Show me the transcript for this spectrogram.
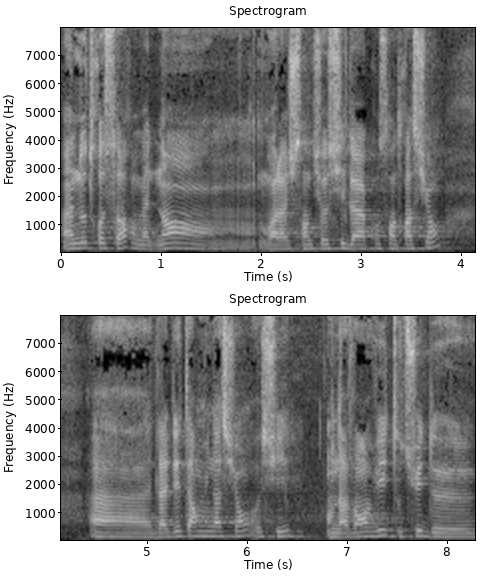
un autre sort. Maintenant, voilà, j'ai senti aussi de la concentration, de la détermination aussi. On avait envie tout de suite de,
